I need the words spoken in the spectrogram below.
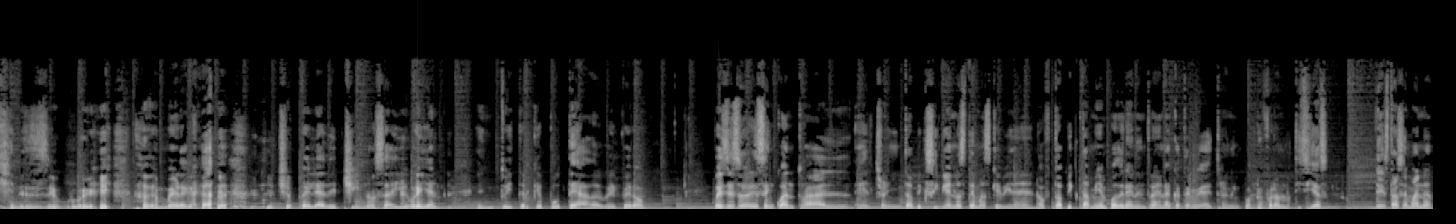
¿Quién es ese güey? Todo envergado. Dicho pelea de chinos ahí, güey, en, en Twitter. Qué puteado, güey. Pero, pues eso es en cuanto al el trending topic. Si bien los temas que vienen en off topic también podrían entrar en la categoría de trending porque fueron noticias de esta semana,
